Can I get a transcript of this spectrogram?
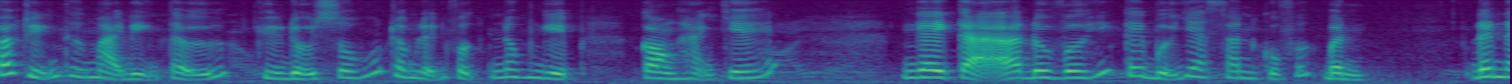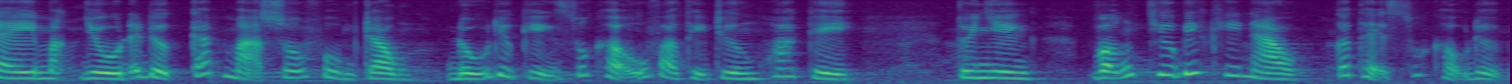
phát triển thương mại điện tử, chuyển đổi số trong lĩnh vực nông nghiệp còn hạn chế. Ngay cả đối với cây bưởi da xanh của Phước Bình. Đến nay, mặc dù đã được cấp mã số vùng trồng, đủ điều kiện xuất khẩu vào thị trường Hoa Kỳ, Tuy nhiên, vẫn chưa biết khi nào có thể xuất khẩu được.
